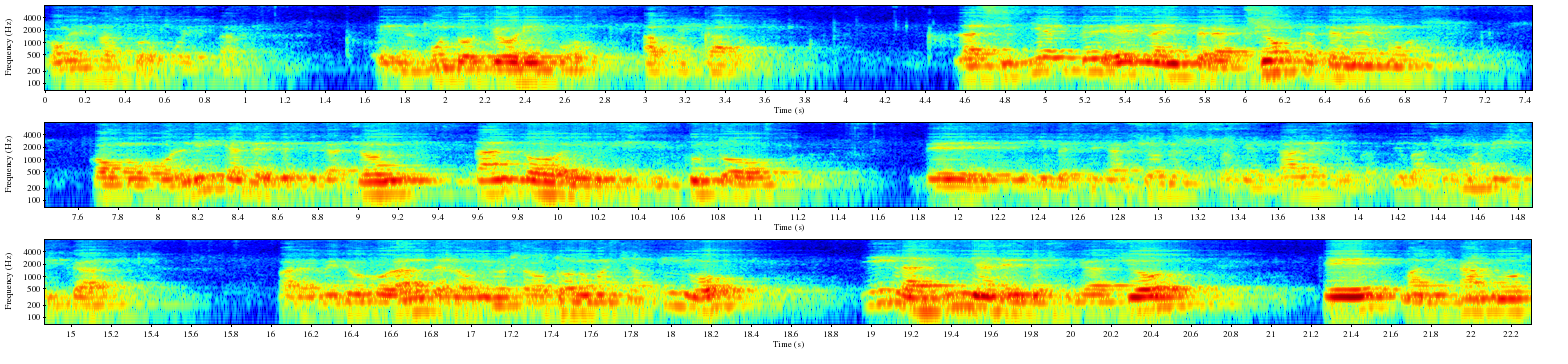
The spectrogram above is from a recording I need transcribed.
con estas propuestas en el mundo teórico aplicado. La siguiente es la interacción que tenemos como líneas de investigación tanto en el Instituto de Investigaciones Socioambientales, Educativas y Humanísticas para el Medio Rural de la Universidad Autónoma Chapingo y las líneas de investigación que manejamos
